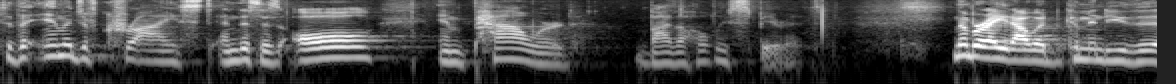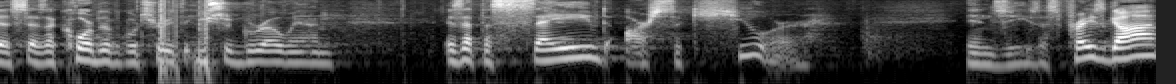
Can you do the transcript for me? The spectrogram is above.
to the image of Christ. And this is all empowered by the Holy Spirit. Number eight, I would commend to you this as a core biblical truth that you should grow in is that the saved are secure in Jesus. Praise God.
